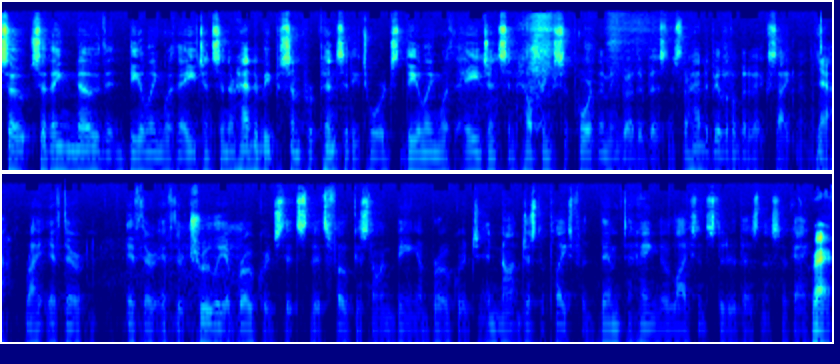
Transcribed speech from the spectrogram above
So, so they know that dealing with agents, and there had to be some propensity towards dealing with agents and helping support them and grow their business. There had to be a little bit of excitement with Yeah. that, right? If they're if they're if they're truly a brokerage that's that's focused on being a brokerage and not just a place for them to hang their license to do business. Okay Right.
